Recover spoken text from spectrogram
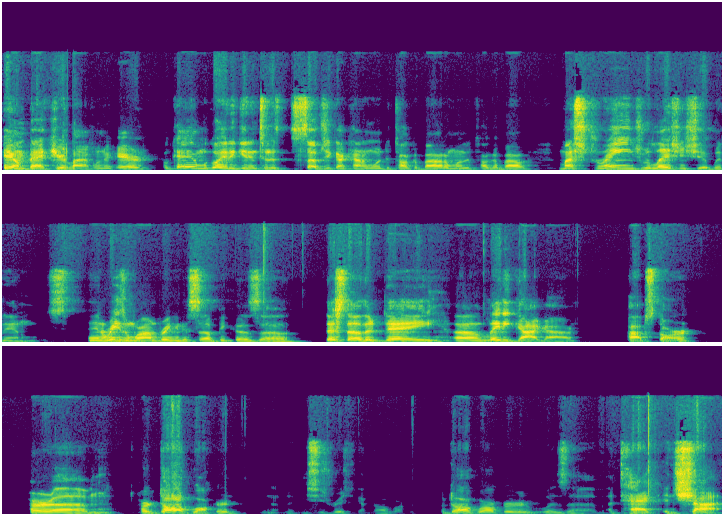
Hey, I'm back here live on the air. Okay, I'm gonna go ahead and get into the subject I kind of wanted to talk about. I wanted to talk about my strange relationship with animals. And the reason why I'm bringing this up because uh, this the other day, uh, Lady Gaga, pop star, her um, her dog walker, she's rich, she got a dog walker. A dog walker was uh, attacked and shot,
